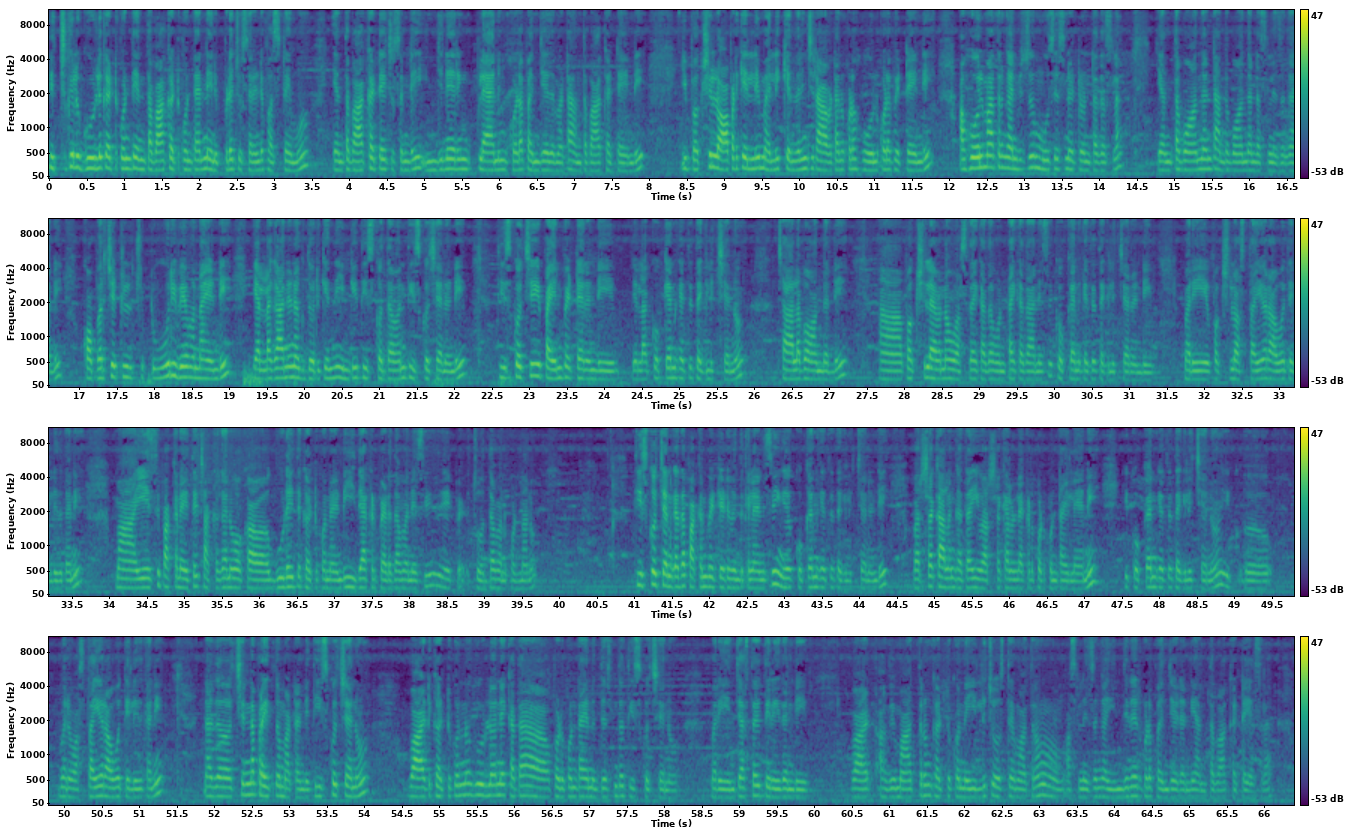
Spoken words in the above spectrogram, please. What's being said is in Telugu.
పిచ్చుకలు గూళ్ళు కట్టుకుంటే ఎంత బాగా కట్టుకుంటారని నేను ఇప్పుడే చూసానండి ఫస్ట్ టైము ఎంత బాగా కట్టే చూసండి. ఇంజనీరింగ్ ప్లానింగ్ కూడా పనిచేయదన్నమాట. అంత బాగా కట్టేయండి. ఈ పక్షులు లోపలికి వెళ్ళి మళ్ళీ కింద నుంచి రావడానికి కూడా హోల్ కూడా పెట్టేయండి. ఆ హోల్ మాత్రం కనిపిస్తూ మూసేసినట్టు ఉంటుంది అసలు. ఎంత బాగుందంటే అంత బాగుందండి అసలు నిజంగానే. కొబ్బరి చెట్లు చుట్టూరు ఇవే ఉన్నాయండి. ఎల్లగానే నాకు దొరికింది ఇంటికి తీసుకొద్దామని తీసుకొచ్చానండి. తీసుకొచ్చి పైన పెట్టానండి ఇలా కుక్కానికైతే తగిలిచ్చాను. చాలా బాగుందండి. పక్షులు ఏమైనా వస్తాయి కదా ఉంటాయి కదా అని అనేసి కుక్కానికైతే తగిలిచ్చానండి. మరి పక్షులు వస్తాయో రావో తెలియదు కానీ మా ఏసీ పక్కన అయితే చక్కగానే ఒక గూడైతే కట్టుకున్నాయండి. ఇదే అక్కడ పెడదాం అనేసి చూద్దాం అనుకుంటున్నాను. తీసుకొచ్చాను కదా పక్కన పెట్టేయడం ఎందుకులే అనేసి ఇంకా కుక్కానికి అయితే తగిలిచ్చానండి. వర్షాకాలం కదా ఈ వర్షాకాలంలో ఎక్కడ పడుకుంటాయిలే అని ఈ కుక్కానికి అయితే తగిలిచ్చాను మరి వస్తాయో రావో తెలియదు కానీ నాది చిన్న ప్రయత్నం అటండి. తీసుకొచ్చాను. వాటి కట్టుకున్న గూడులోనే కదా పడుకుంటాయనే ఉద్దేశంతో తీసుకొచ్చాను. మరి ఏం చేస్తాయో తెలియదండి. వా అవి మాత్రం కట్టుకున్న ఇల్లు చూస్తే మాత్రం అసలు నిజంగా ఇంజనీర్ కూడా పనిచేయడండి. అంత బాగా కట్టాయి అసలు.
